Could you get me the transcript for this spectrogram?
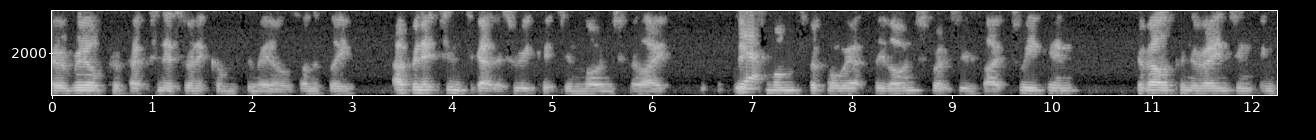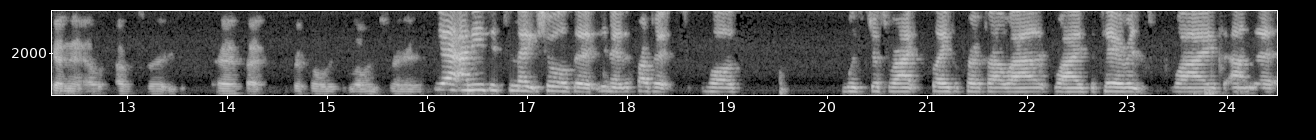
a real perfectionist when it comes to meals. Honestly, I've been itching to get this root kitchen launched for like six yeah. months before we actually launched, but she was like tweaking, developing the range, and, and getting it absolutely perfect before we could launch. Really. Yeah, I needed to make sure that you know the product was was just right, flavor profile wise, appearance wise, and that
